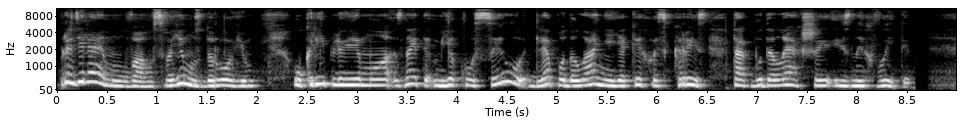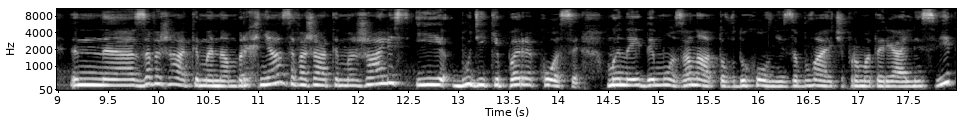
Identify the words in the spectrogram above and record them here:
Приділяємо увагу своєму здоров'ю, укріплюємо, знаєте, м'яку силу для подолання якихось криз. Так буде легше із них вийти. Заважатиме нам брехня, заважатиме жалість і будь-які перекоси. Ми не йдемо занадто в духовність, забуваючи про матеріальний світ,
